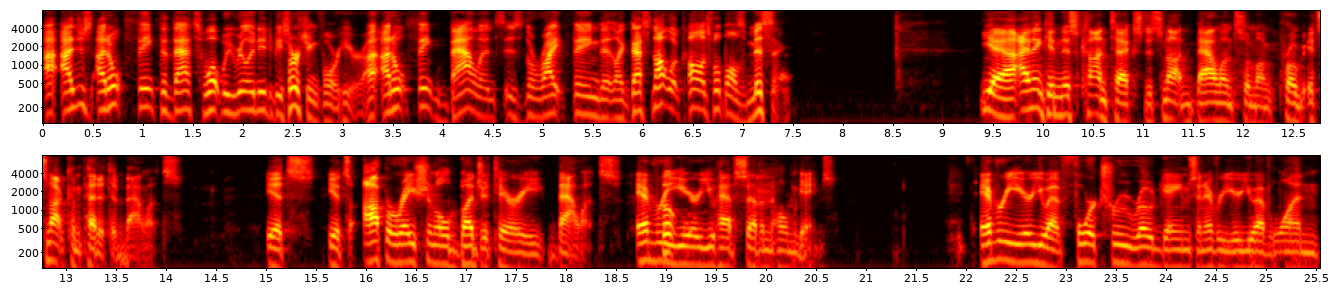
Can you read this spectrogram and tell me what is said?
I just I don't think that that's what we really need to be searching for here. I, I don't think balance is the right thing that like that's not what college football is missing. Yeah, I think in this context, it's not balance among pro. It's not competitive balance it's it's operational budgetary balance. Every year you have seven home games. Every year you have four true road games, and every year you have one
